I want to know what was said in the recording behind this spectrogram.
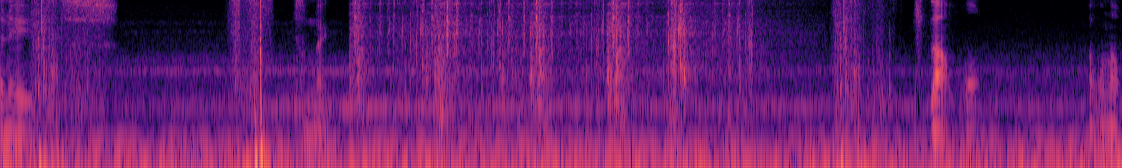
And it's something. It's that one. That one, that one.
